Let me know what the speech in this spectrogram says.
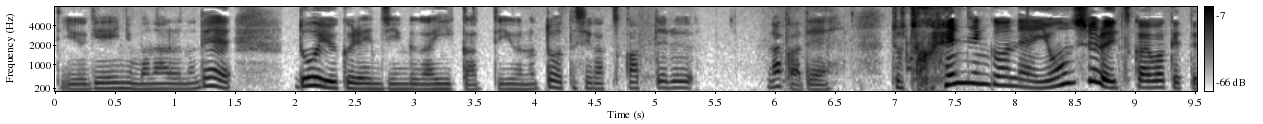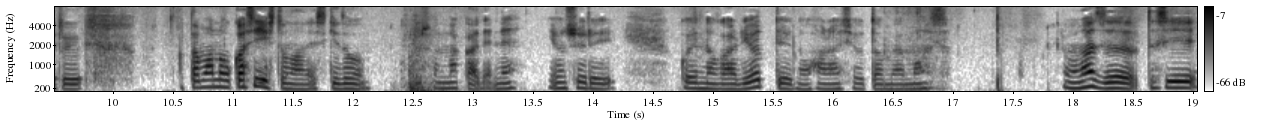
ていう原因にもなるのでどういうクレンジングがいいかっていうのと私が使ってる中でちょっとクレンジングをね4種類使い分けてる頭のおかしい人なんですけどその中でね4種類こういうのがあるよっていうのをお話しようと思います。まず私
